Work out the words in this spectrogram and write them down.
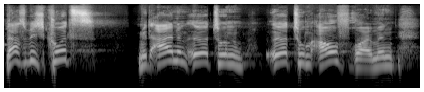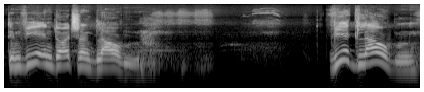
Lass mich kurz mit einem Irrtum, Irrtum aufräumen, den wir in Deutschland glauben. Wir glauben,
